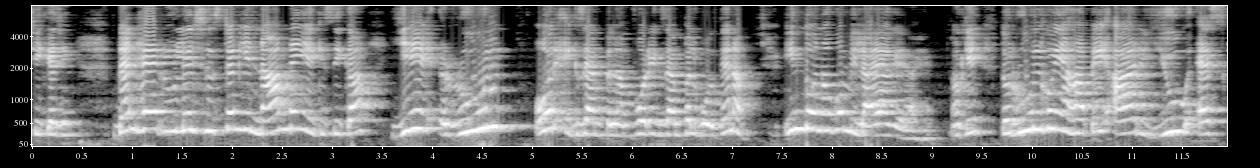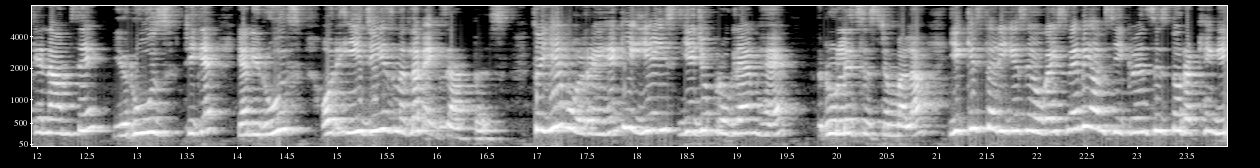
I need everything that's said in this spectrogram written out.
ठीक है जी? देन है रूलेज सिस्टम ये नाम नहीं है किसी का, ये रूल और एग्ज़ाम्पल हम फॉर एग्ज़ाम्पल बोलते हैं ना, इन दोनों को मिलाया गया है। ओके तो रूल को यहाँ पे आर यू एस के नाम से, ये रूल्स ठीक है? यानी रूल्स और ईजीज मतलब एग्जाम्पल्स तो ये बोल रहे हैं कि ये इस, ये जो प्रोग्राम है रूलेज सिस्टम वाला। ये किस तरीके से होगा? इसमें भी हम सीक्वेंसेस तो रखेंगे,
